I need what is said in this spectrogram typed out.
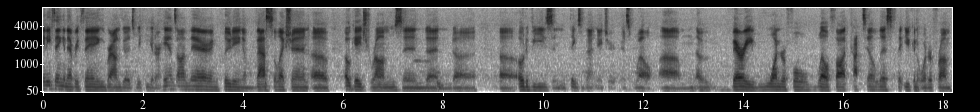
anything and everything brown goods we can get our hands on there, including a vast selection of oak-aged rums and and uh, uh, eau de vies and things of that nature as well. Um, a very wonderful, well thought cocktail list that you can order from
